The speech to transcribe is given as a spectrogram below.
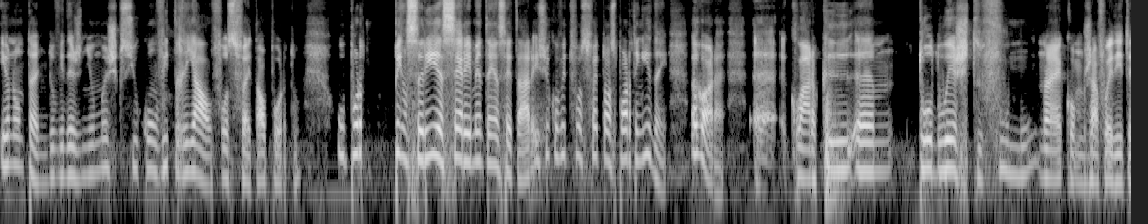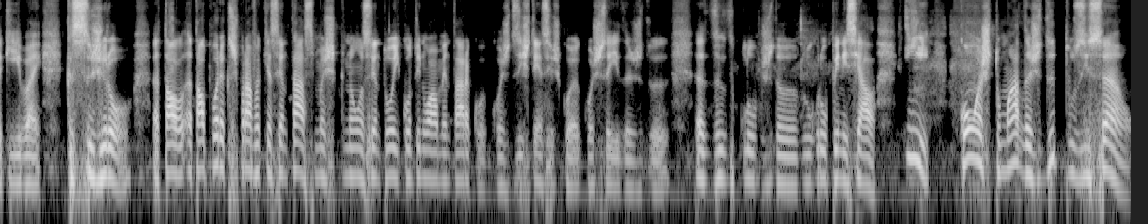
eu não tenho dúvidas nenhumas que se o convite real fosse feito ao Porto, o Porto pensaria seriamente em aceitar, e se o convite fosse feito ao Sporting, idem. Agora, uh, claro que um, todo este fumo, não é? como já foi dito aqui bem, que se gerou, a tal, a tal poeira que se esperava que assentasse, mas que não assentou e continua a aumentar com, com as desistências, com, a, com, as saídas de, de, de clubes do, do grupo inicial e com as tomadas de posição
